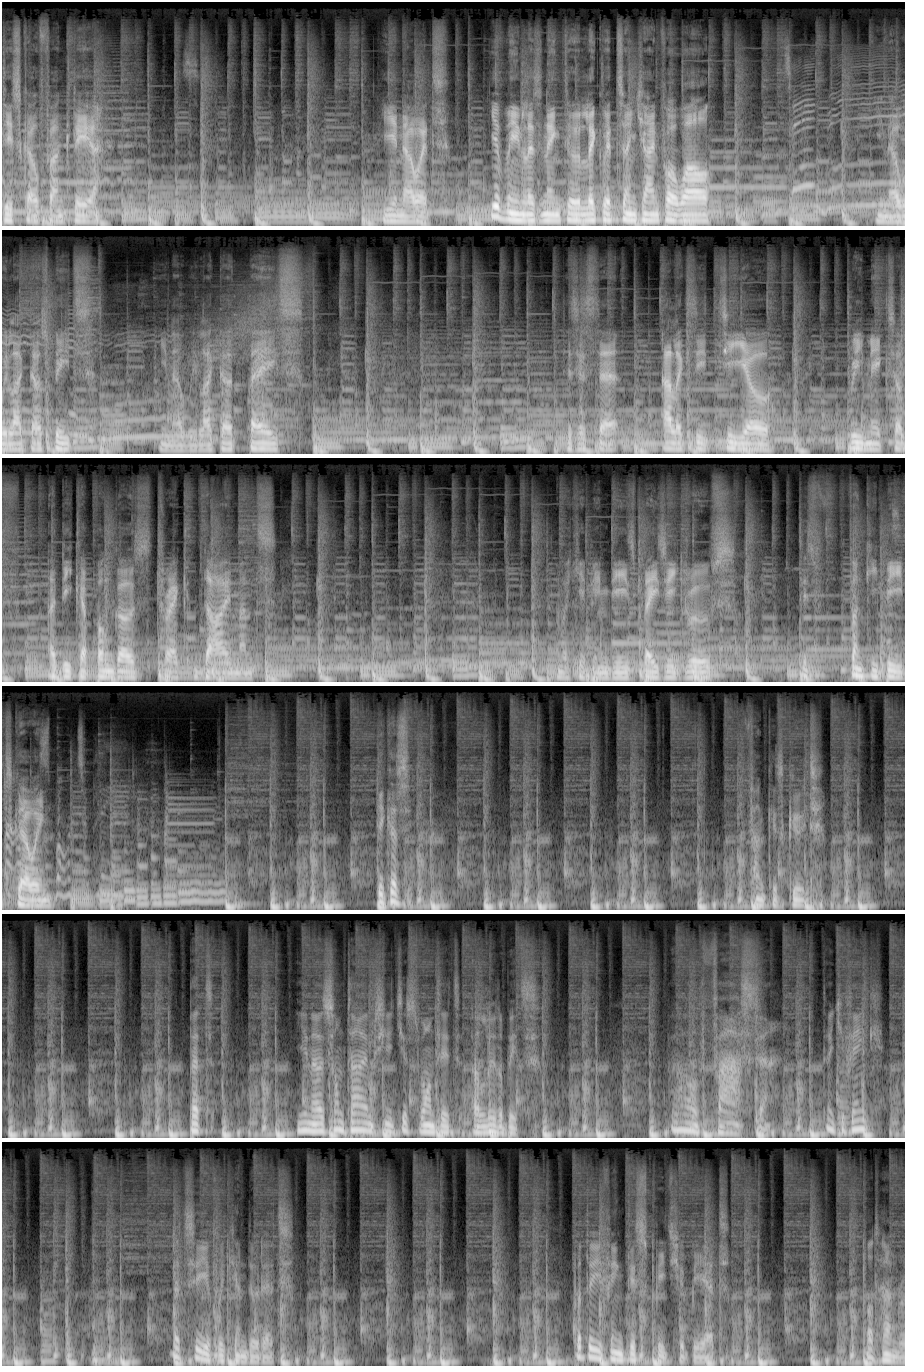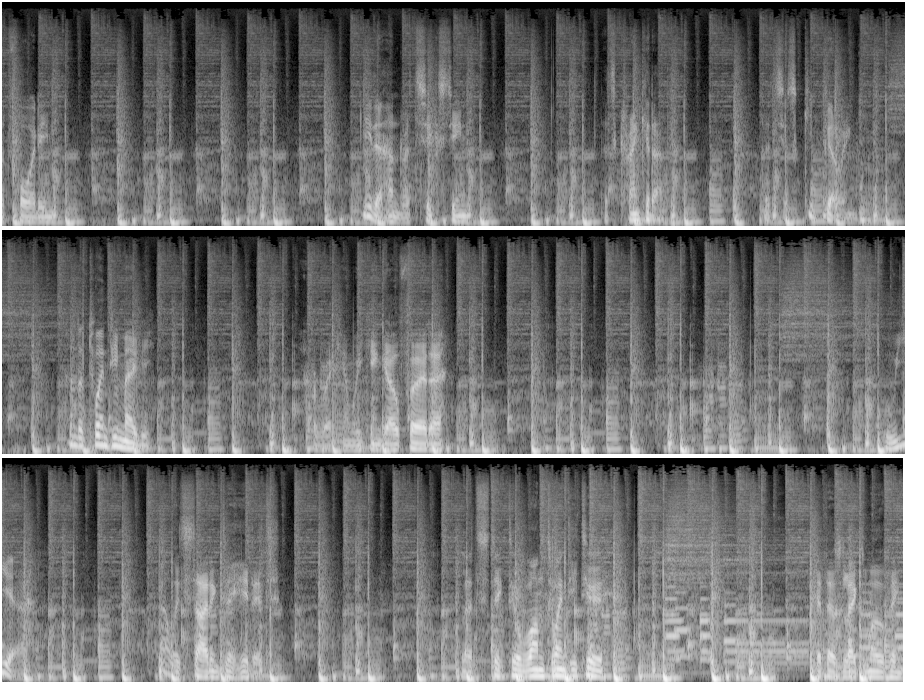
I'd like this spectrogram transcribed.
disco funk there. You know it. You've been listening to Liquid Sunshine for a while. You know we like those beats. You know we like that bass. This is the Alex Tio remix of Adika Pongo's track Diamonds. And we're keeping these bassy grooves, these funky beats going. Because funk is good. But, you know, sometimes you just want it a little bit, well, faster. Don't you think? Let's see if we can do that. What do you think this speed should be at? Not 114. Need 116. Crank it up. Let's just keep going. 120 maybe. I reckon we can go further. Oh yeah. Now it's starting to hit it. Let's stick to 122. Get those legs moving.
